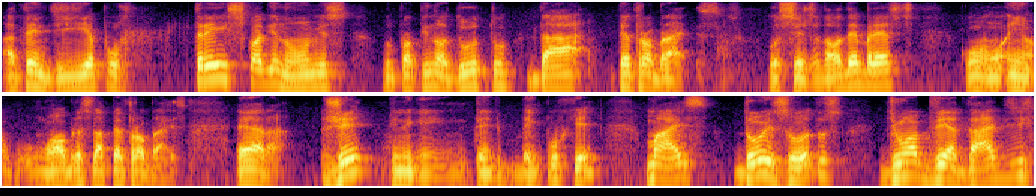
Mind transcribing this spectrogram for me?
atendia por três codinomes no propinoduto da Petrobras, ou seja, da Odebrecht, com, em, com obras da Petrobras. Era G, que ninguém entende bem porquê, mais dois outros de uma obviedade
